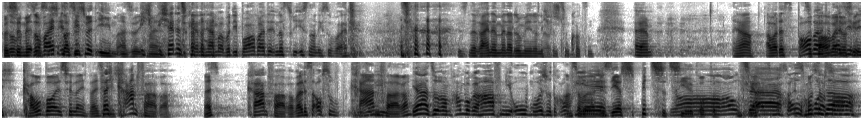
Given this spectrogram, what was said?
Was, So- mit, so was, weit ist, ist was die- ist mit ihm? Also ich, Ich, ich hätte es gerne, Herr, aber die Bauarbeiterindustrie ist noch nicht so weit. Das ist eine reine Männerdomäne und ich finde es zum Kotzen. Ähm, ja, aber das so Bauarbeiter Bauarbeiter, weiß ich nicht. Cowboys vielleicht, weiß Vielleicht ich nicht. Kranfahrer. Was? Kranfahrer, weil das auch so... Kranfahrer? So die, ja, so am Hamburger Hafen hier oben, wo ist so drauf Ach so, aber eine sehr spitze ja, Zielgruppe. rauf, Ja, ja, es muss, es hoch, muss auch runter.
